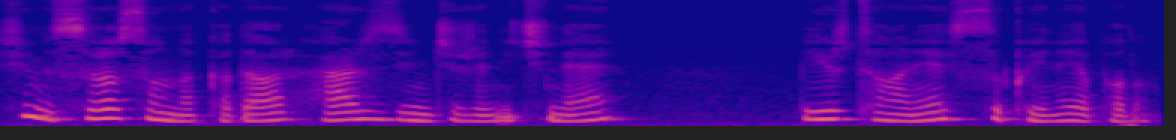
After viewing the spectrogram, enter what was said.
Şimdi sıra sonuna kadar her zincirin içine bir tane sık iğne yapalım.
